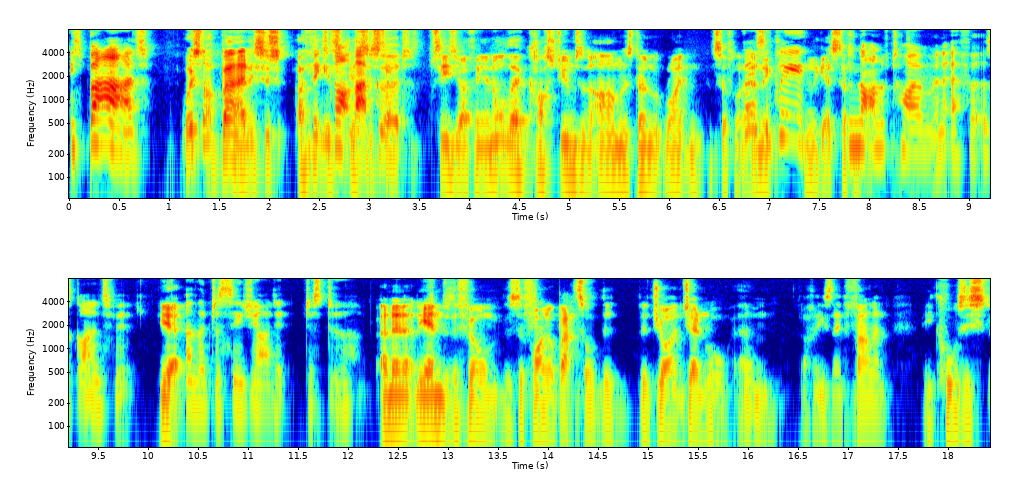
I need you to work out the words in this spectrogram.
it's bad. well, it's not bad. It's just I think It's it's, not it's that just good. that CGI thing, and all their costumes and armors don't look right and, stuff like that. And they, Basically, and they get stuff. not enough time and effort has gone into it, yeah, and they've just CGI'd it just to. And then at the end of the film, there's the final battle. The the giant general, um, I think his name's Fallon. He calls his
